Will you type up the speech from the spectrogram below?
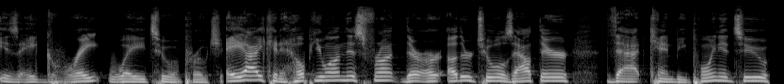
is a great way to approach it. AI can help you on this front. There are other tools out there that can be pointed to,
